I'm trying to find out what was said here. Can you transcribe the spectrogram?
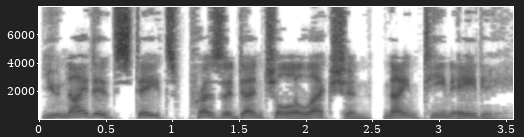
United States presidential election, 1980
